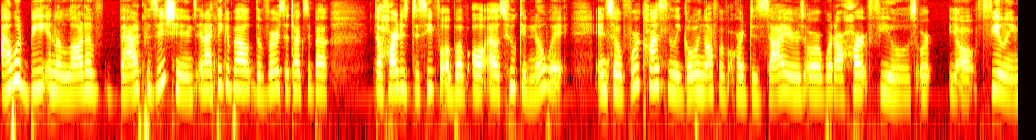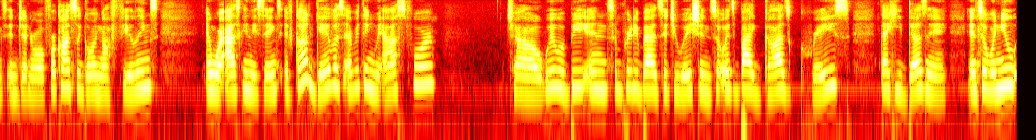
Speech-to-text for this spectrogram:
I would be in a lot of bad positions. And I think about the verse that talks about the heart is deceitful above all else. Who can know it? And so if we're constantly going off of our desires or what our heart feels or y'all feelings in general, if we're constantly going off feelings and we're asking these things, if God gave us everything we asked for, child, we would be in some pretty bad situations. So it's by God's grace that he doesn't. And so when you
